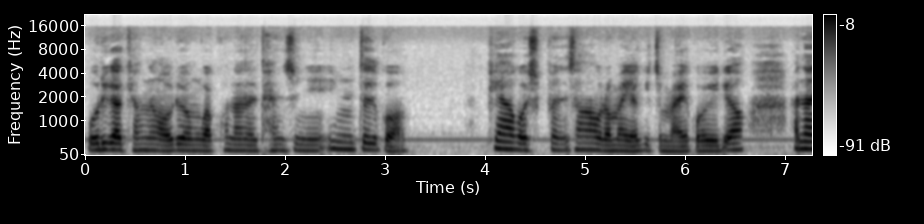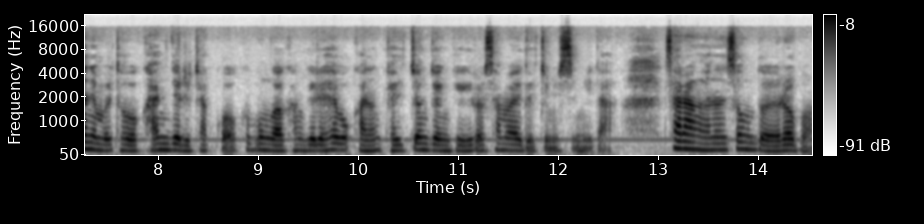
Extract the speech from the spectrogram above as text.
우리가 겪는 어려움과 고난을 단순히 힘들고 피하고 싶은 상황으로만 여기지 말고 오히려 하나님을 더욱 간절히 찾고 그분과 관계를 회복하는 결정적인 계기로 삼아야 될점 있습니다. 사랑하는 성도 여러분,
